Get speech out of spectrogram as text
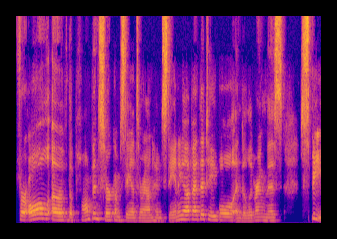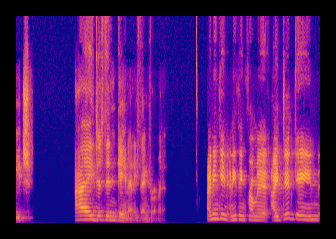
for all of the pomp and circumstance around him standing up at the table and delivering this speech I just didn't gain anything from it. I didn't gain anything from it. I did gain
